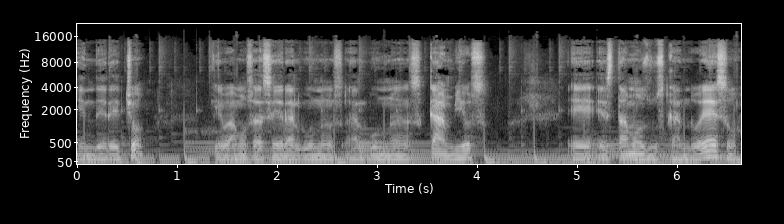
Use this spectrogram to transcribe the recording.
en Derecho, que vamos a hacer algunos, algunos cambios, eh, estamos buscando eso,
